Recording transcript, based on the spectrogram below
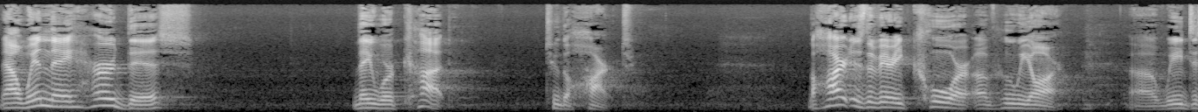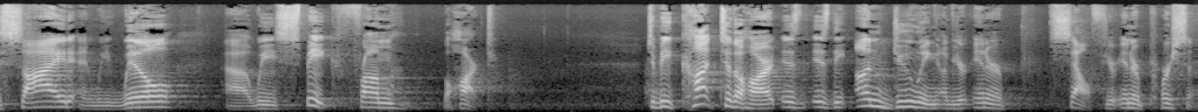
Now, when they heard this, they were cut to the heart. The heart is the very core of who we are. Uh, we decide and we will, uh, we speak from the heart. To be cut to the heart is, is the undoing of your inner self, your inner person.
